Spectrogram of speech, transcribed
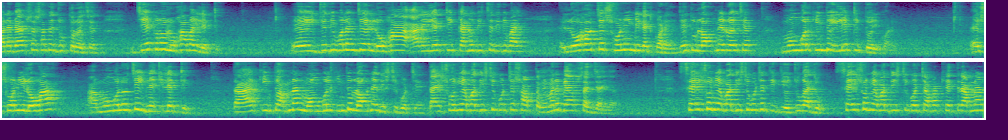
মানে ব্যবসার সাথে যুক্ত রয়েছেন, যে কোনো লোহা বা ইলেকট্রিক এই যদি বলেন যে লোহা আর ইলেকট্রিক কেন দিচ্ছে দিদিভাই? লোহা হচ্ছে শনি ইন্ডিকেট করে, যেহেতু লগ্নে রয়েছে, মঙ্গল কিন্তু ইলেকট্রিক তৈরি করে। এই শনি লোহা আর মঙ্গল হচ্ছে ইলেকট্রিক তাই কিন্তু আপনার মঙ্গল কিন্তু লগ্নে দৃষ্টি করছে। তাই শনি আবার দৃষ্টি করছে সপ্তমে মানে ব্যবসার জায়গা সেই শনি আবার দৃষ্টি করছে তৃতীয়, যোগাযোগ। সেই শনি আবার দৃষ্টি করছে আপনার ক্ষেত্রে আপনার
